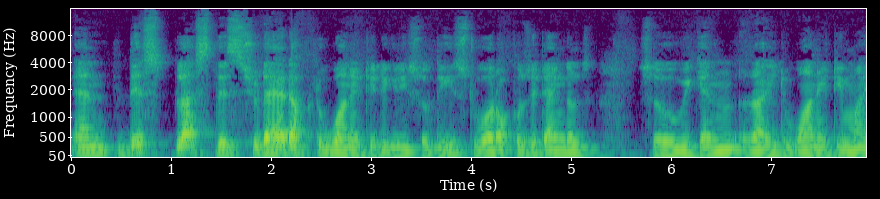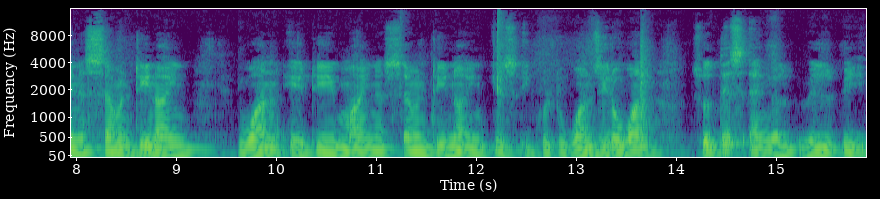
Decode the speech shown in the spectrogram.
And this plus this should add up to 180 degrees. So these two are opposite angles. So we can write 180 minus 79 180 minus 79 is equal to 101 so this angle will be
